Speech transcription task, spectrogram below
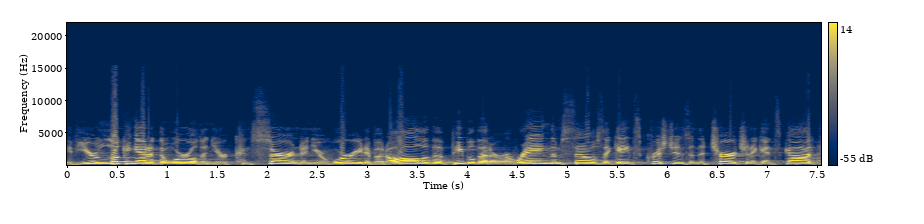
if you're looking out at the world and you're concerned and you're worried about all of the people that are arraying themselves against Christians in the church and against God,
